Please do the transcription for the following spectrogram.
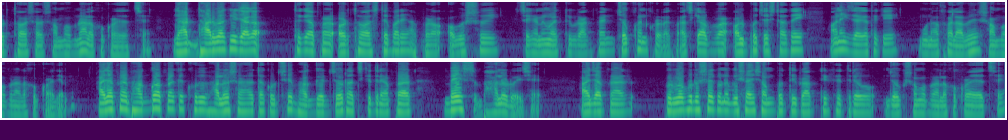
অর্থ আসার সম্ভাবনা লক্ষ্য করা যাচ্ছে। যার ধারবাকি জায়গা থেকে আপনার অর্থ আসতে পারে, আপনারা অবশ্যই সেখানেও অ্যাক্টিভ রাখবেন চোখখান খোলা রাখবেন। আজকে আপনার অল্প চেষ্টাতেই অনেক জায়গা থেকে মুনাফা লাভের সম্ভাবনা লক্ষ্য করা যাবে। আজ আপনার ভাগ্য আপনাকে খুবই ভালো সহায়তা করছে, ভাগ্যের জোর। আজকের দিনে আপনার বেশ ভালো রয়েছে। আজ আপনার পূর্বপুরুষের কোনো বিষয়, সম্পত্তি, প্রাপ্তির ক্ষেত্রেও যোগ সম্ভাবনা লক্ষ্য করা যাচ্ছে।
